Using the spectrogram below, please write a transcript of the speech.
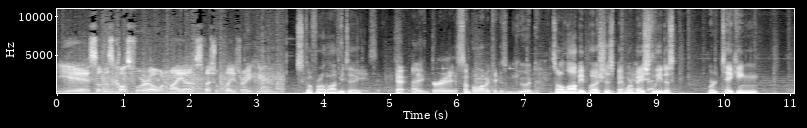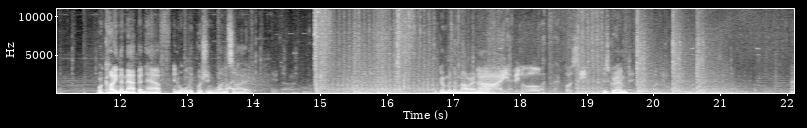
Yeah, so this calls for uh, one of my uh, special plays right here. Let's go for a lobby take. Okay. I agree. A simple lobby take is good. So a lobby push is, ba- we're basically just we're taking, we're cutting the map in half and we're only pushing one side. We're grimming them out right now. Ah, he's being a little pussy. Is grimmed. You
